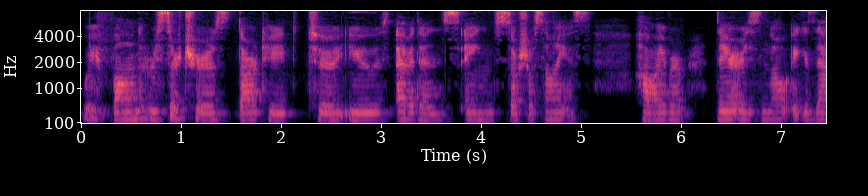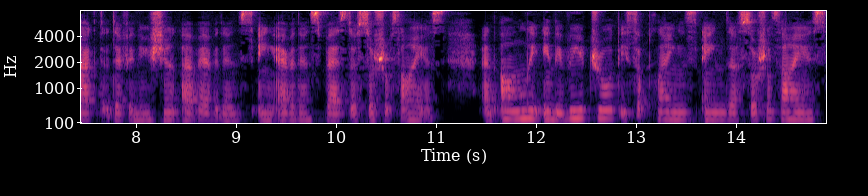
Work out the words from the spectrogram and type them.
we found researchers started to use evidence in social science. However, there is no exact definition of evidence in evidence-based social science, and only individual disciplines in the social science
